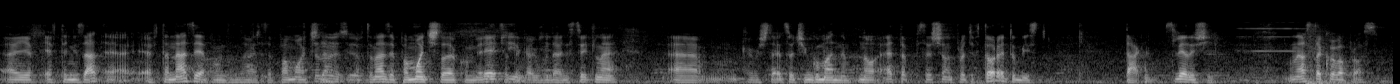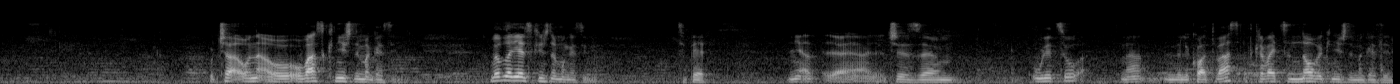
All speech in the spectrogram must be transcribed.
э, э, эвтаназия, по-моему, это называется, помочь, Эвтаназия. да, эвтаназия, помочь человеку умереть, это Эффективно. как бы, да, действительно, э, как бы считается очень гуманным, но это совершенно против Тора, это убийство. Так, следующий. У нас такой вопрос. У, ча- у на- у- вас книжный магазин. Вы владелец книжного магазина. Теперь, не- э, через эм, улицу, да, недалеко от вас, открывается новый книжный магазин.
